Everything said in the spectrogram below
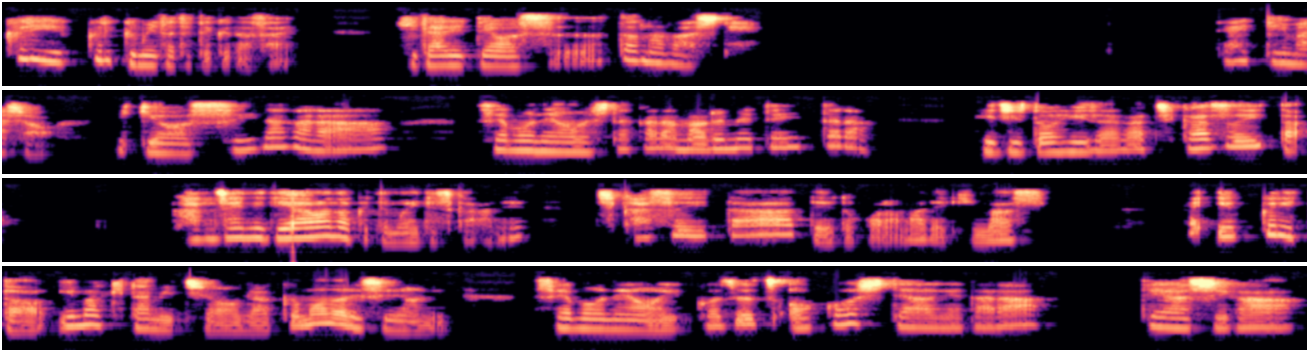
くりゆっくり組み立ててください。左手をスーッと伸ばして。で、入ってみましょう。息を吸いながら、背骨を下から丸めていったら、肘と膝が近づいた。完全に出会わなくてもいいですからね。近づいたっていうところまで来ます。はい、ゆっくりと今来た道を逆戻りするように、背骨を一個ずつ起こしてあげたら、手足が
